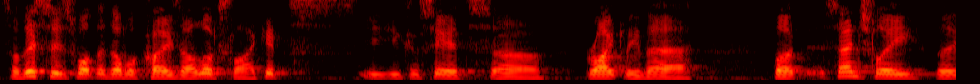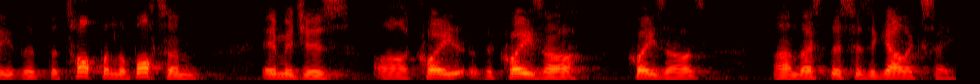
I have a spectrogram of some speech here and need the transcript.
So this is what the double quasar looks like. It's, you can see it uh, brightly there. But essentially, the, the, the, top and the bottom images are qua- the quasar, quasars, and this, this is a galaxy.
